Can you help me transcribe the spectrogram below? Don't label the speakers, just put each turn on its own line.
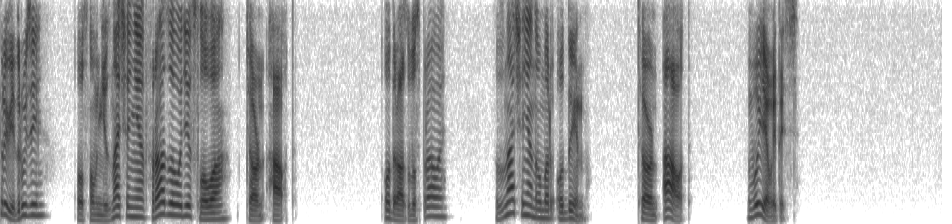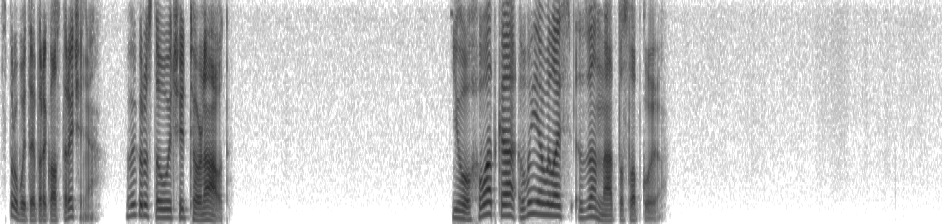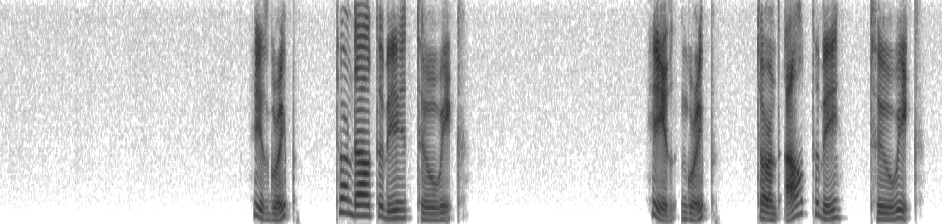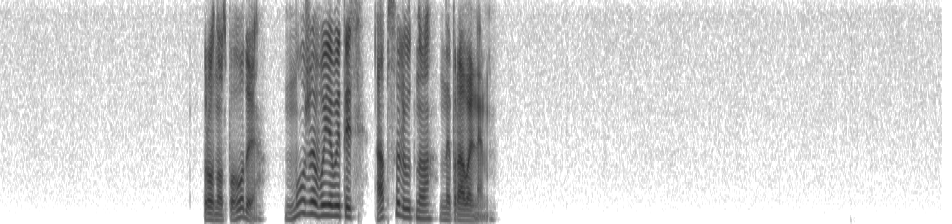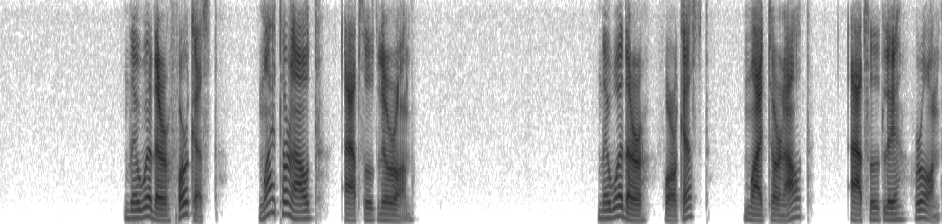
Привіт, друзі! Основні значення фразового дієслова turn out. Одразу до справи. Значення номер 1 Turn out. Виявитись. Спробуйте перекласти речення, використовуючи turn out. Його хватка виявилась занадто слабкою. His grip turned out to be too weak. His grip turned out to be too weak. Прогноз погоди може виявитись абсолютно неправильним. The weather forecast might turn out absolutely wrong. The weather forecast might turn out absolutely wrong.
